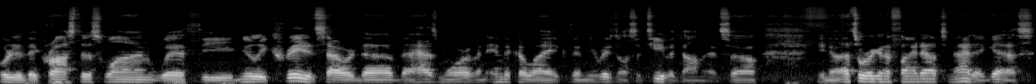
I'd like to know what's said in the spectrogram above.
or did they cross this one with the newly created sour that has more of an indica like than the original sativa dominant? So you know, that's what we're going to find out tonight, I guess.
